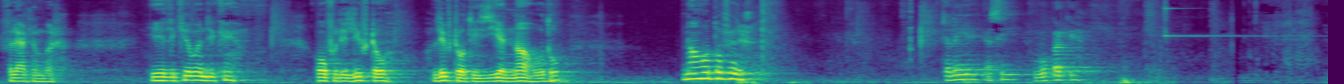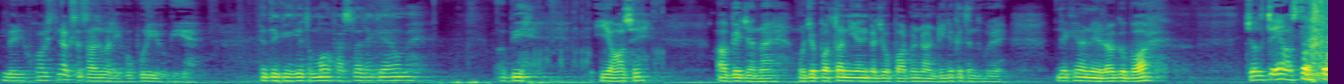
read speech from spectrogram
फ्लैट नंबर ये लिखे हुए देखें। होपफुली लिफ्ट हो लिफ्ट हो तो ईजी है, ना हो तो। ना हो तो फिर चलेंगे ऐसे ही, वो करके। मेरी ख्वाहिश ना एक्सरसाइज वाली, वो पूरी हो गई है ये देखिए ये तमाम फैसला लेके आया हूँ मैं। अभी यहाँ से आगे जाना है। मुझे पता नहीं है इनका जो अपार्टमेंट आंटी ने कितने दूर है। देखें अनेरा गुबार चलते हैं आस्ता आस्ता।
